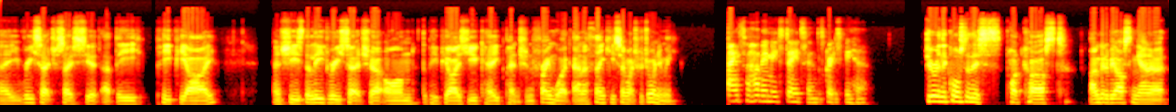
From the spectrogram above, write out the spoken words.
a research associate at the PPI, and she's the lead researcher on the PPI's UK pension framework. Anna, thank you so much for joining me. Thanks for having me today, Tim. It's great to be here. During the course of this podcast, I'm going to be asking Anna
